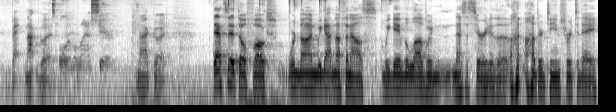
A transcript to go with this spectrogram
bad, not good, It's horrible last year. not good. That's it though, folks. We're done. We got nothing else. We gave the love we- necessary to the other teams for today.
